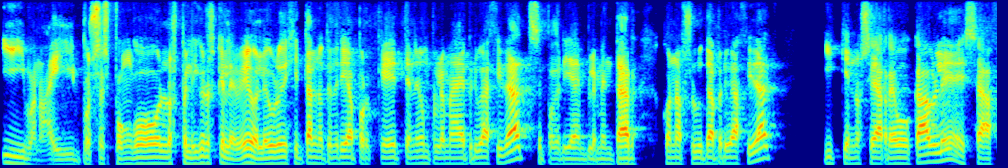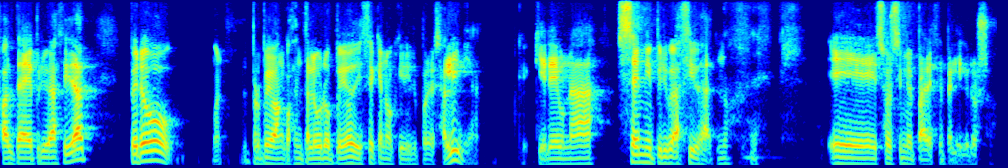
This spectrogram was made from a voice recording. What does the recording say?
y bueno, ahí pues expongo los peligros que le veo. El euro digital no tendría por qué tener un problema de privacidad, se podría implementar con absoluta privacidad y que no sea revocable esa falta de privacidad, pero bueno, el propio Banco Central Europeo dice que no quiere ir por esa línea, que quiere una semi-privacidad, ¿no? Eh, eso sí me parece peligroso.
